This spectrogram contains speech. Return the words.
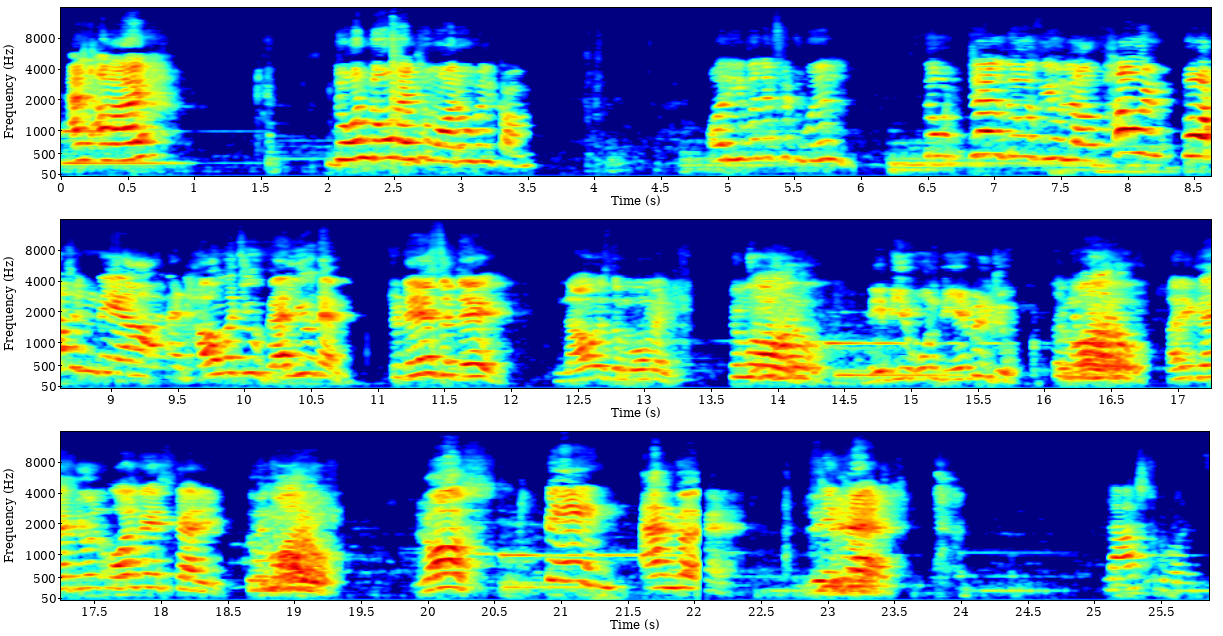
and I don't know when tomorrow will come. Or even if it will. So tell those you love how important they are. And how much you value them. Today is the day. Now is the moment. Tomorrow. Maybe you won't be able to. Tomorrow. A regret you will always carry. Tomorrow. Loss, Pain. anger, Regret. Last words.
